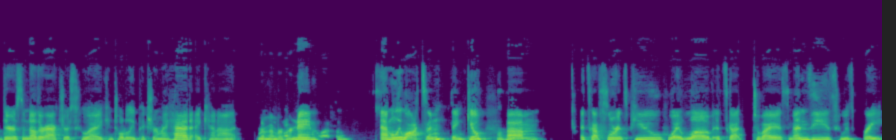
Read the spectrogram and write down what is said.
there's another actress who I can totally picture in my head. I cannot remember her name. Watson. Emily Watson. Thank you. Mhm. Um, it's got Florence Pugh, who I love. It's got Tobias Menzies, who is great.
